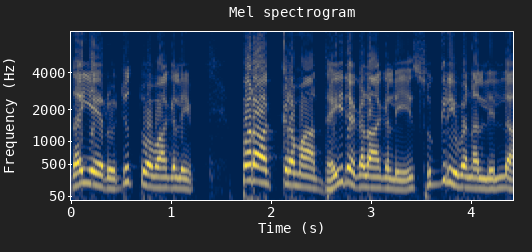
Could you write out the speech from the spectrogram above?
ದಯೆ ರುಜುತ್ವವಾಗಲಿ, ಪರಾಕ್ರಮ ಧೈರ್ಯಗಳಾಗಲಿ ಸುಗ್ರೀವನಲ್ಲಿಲ್ಲ.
